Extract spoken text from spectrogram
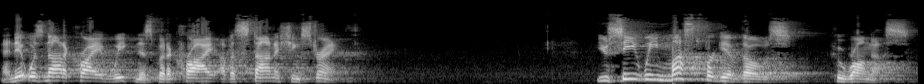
and it was not a cry of weakness, but a cry of astonishing strength. You see, we must forgive those who wrong us.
